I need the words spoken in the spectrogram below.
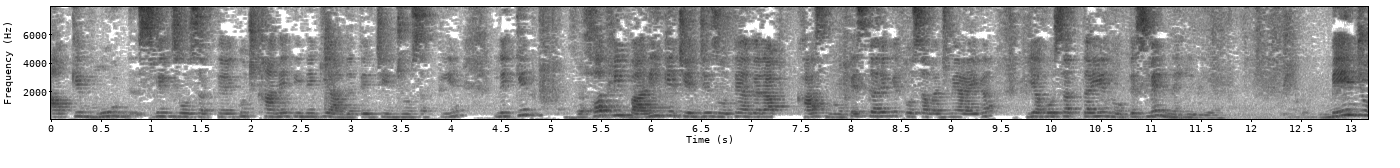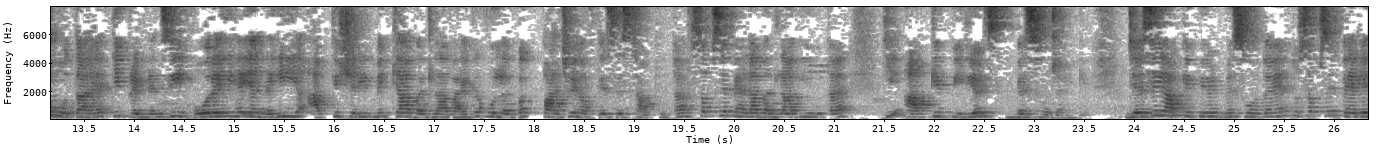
आपके मूड स्विंग्स हो सकते हैं, कुछ खाने पीने की आदतें चेंज हो सकती हैं, लेकिन बहुत ही बारी के चेंजेस होते हैं, अगर आप खास नोटिस करेंगे तो समझ में आएगा, या हो सकता है ये नोटिस में नहीं भी है। मेन जो होता है कि प्रेगनेंसी हो रही है या नहीं, या आपके शरीर में क्या बदलाव आएगा, वो लगभग पाँचवें हफ़्ते से स्टार्ट होता है। सबसे पहला बदलाव ये होता है कि आपके पीरियड्स मिस हो जाएँगे। जैसे ही आपके पीरियड मिस होते हैं तो सबसे पहले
